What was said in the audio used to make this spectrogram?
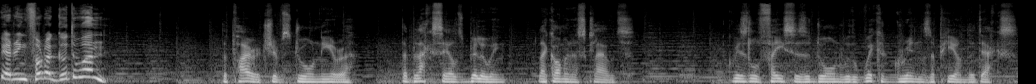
Bearing for a good one. The pirate ships draw nearer, their black sails billowing like ominous clouds. Grizzled faces adorned with wicked grins appear on the decks,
